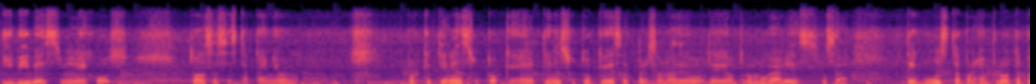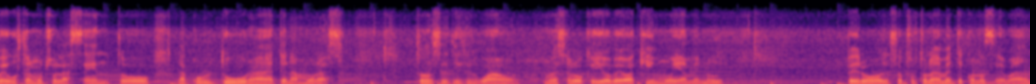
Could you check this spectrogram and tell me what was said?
y vives lejos, entonces está cañón. Porque tienen su toque, ¿eh? Tienen su toque esas personas de, de otros lugares. O sea, te gusta, por ejemplo, te puede gustar mucho el acento, la cultura, te enamoras. Entonces dices, wow, no es algo que yo veo aquí muy a menudo. Pero desafortunadamente cuando se van,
